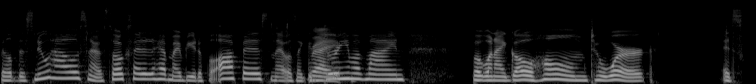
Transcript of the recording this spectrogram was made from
built this new house and I was so excited to have my beautiful office and that was like a Right. dream of mine. But when I go home to work, it's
